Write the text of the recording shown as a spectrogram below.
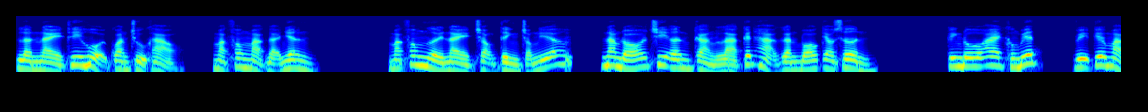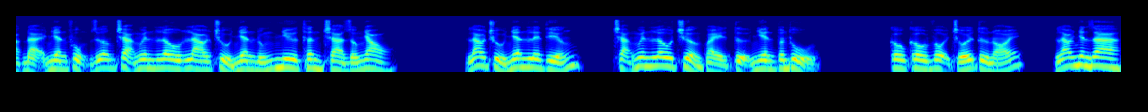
lần này thi hội quan chủ khảo, Mạc Phong Mạc Đại Nhân. Mạc Phong người này trọng tình trọng nghĩa, năm đó tri ân càng là kết hạ gắn bó keo sơn. Kinh đô ai không biết, vị kia Mạc Đại Nhân phụng dưỡng trạng nguyên lâu lao chủ nhân đúng như thân cha giống nhau. Lao chủ nhân lên tiếng, trạng nguyên lâu trưởng quầy tự nhiên tuân thủ. Câu câu vội chối từ nói, lão nhân ra,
